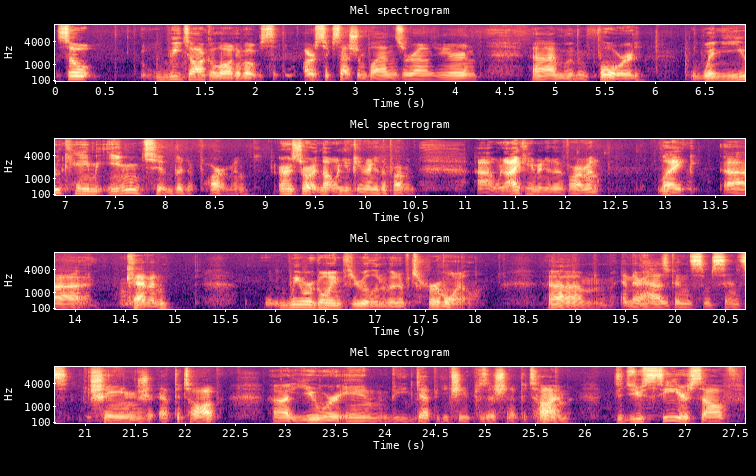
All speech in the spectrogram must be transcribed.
so, we talk a lot about our succession plans around here and uh, moving forward. When you came into the department, or sorry, not when you came into the department, uh, when I came into the department, like uh, Kevin, we were going through a little bit of turmoil. Um, and there has been some since change at the top. Uh, you were in the deputy chief position at the time. Did you see yourself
